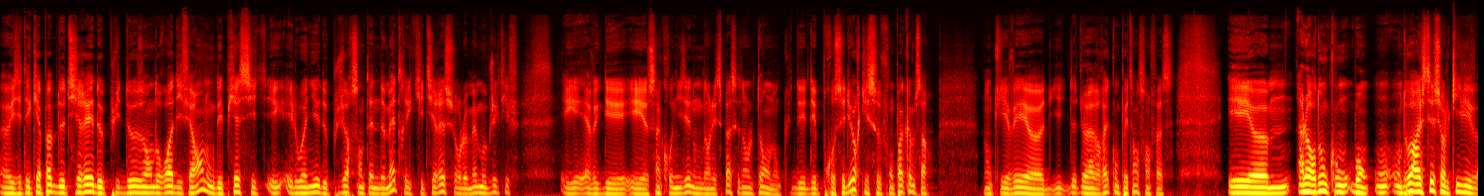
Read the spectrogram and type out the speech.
Euh, ils étaient capables de tirer depuis deux endroits différents, donc des pièces éloignées de plusieurs centaines de mètres et qui tiraient sur le même objectif. Et, avec des, et synchronisées donc, dans l'espace et dans le temps. Donc des, des, procédures qui se font pas comme ça. Donc il y avait euh, de la vraie compétence en face. Et alors donc on, bon, on, doit rester sur le qui-vive.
